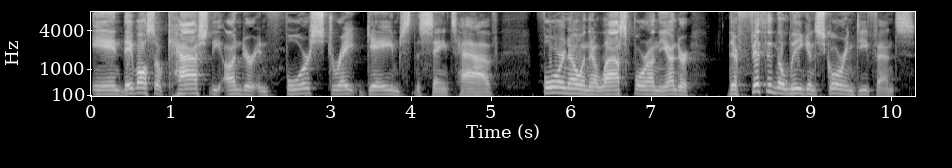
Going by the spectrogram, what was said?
in. They've also cashed the under in four straight games, the Saints have. 4 0 in their last four on the under. They're fifth in the league in scoring defense.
